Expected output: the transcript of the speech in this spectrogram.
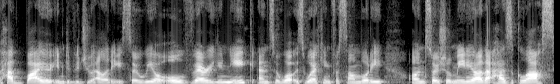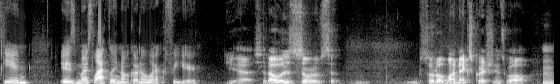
have bio individuality so we are all very unique and so what is working for somebody on social media that has glass skin is most likely not going to work for you Yeah, so that was sort of sort of my next question as well. Hmm.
